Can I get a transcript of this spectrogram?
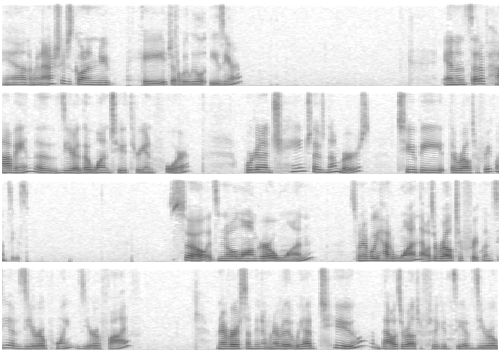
And I'm going to actually just go on a new page. That'll be a little easier. And instead of having the zero, the one, two, three, and 4, we're going to change those numbers to be the relative frequencies. So it's no longer a 1. So whenever we had 1, that was a relative frequency of 0 0.05. Whenever something, whenever we had 2, that was a relative frequency of 0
